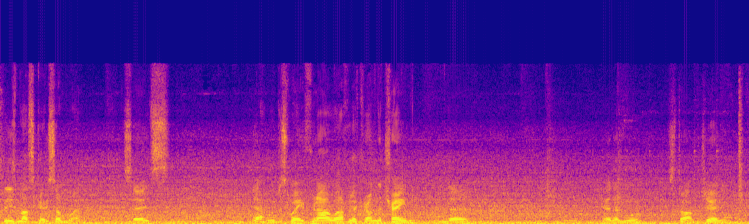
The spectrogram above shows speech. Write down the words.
so these must go somewhere. So it's yeah, we'll just wait for an hour. We'll have a look around the train, and uh, and then we'll start the journey.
